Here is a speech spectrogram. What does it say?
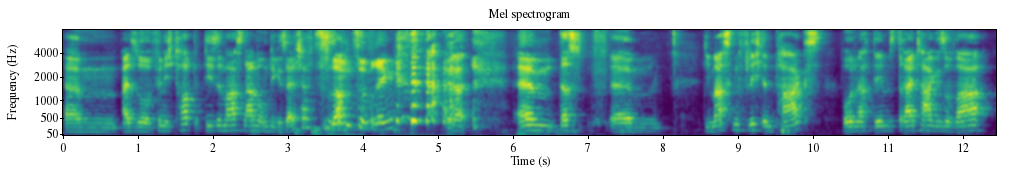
Ähm, also finde ich top, diese Maßnahme, um die Gesellschaft zusammenzubringen. Ja. Ähm, das, ähm, die Maskenpflicht in Parks wurde, nachdem es drei Tage so war,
